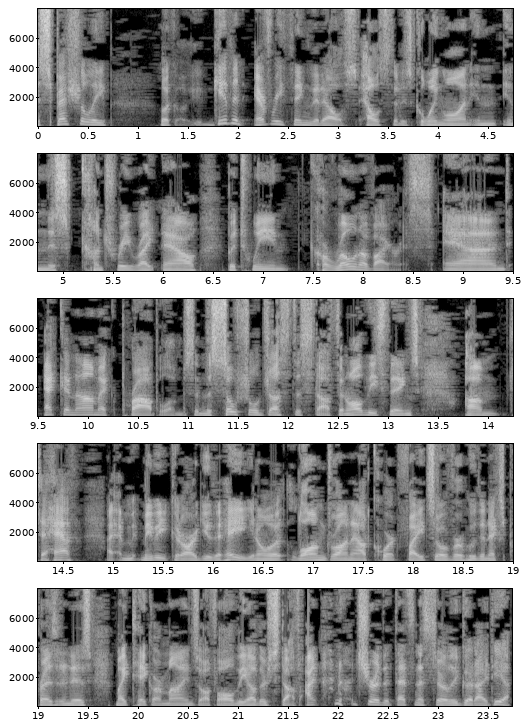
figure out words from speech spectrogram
especially look, given everything that else else that is going on in in this country right now between coronavirus and economic problems and the social justice stuff and all these things, um, to have maybe you could argue that hey, you know, long drawn out court fights over who the next president is might take our minds off all the other stuff. I'm not sure that that's necessarily a good idea,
